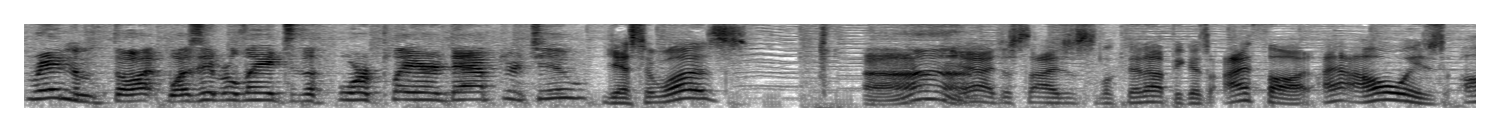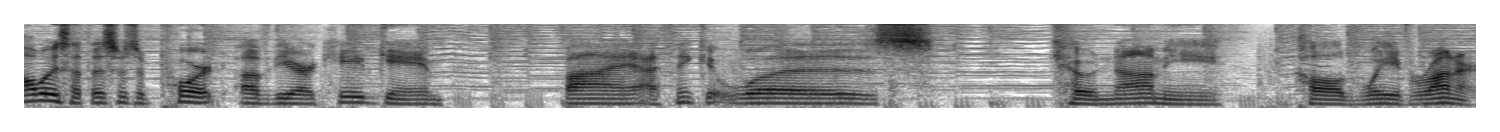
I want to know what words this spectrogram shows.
Random thought. Was it related to the four-player adapter too? yes, it was. Ah. Yeah, I just I just looked it up because I thought I always always thought this was a port of the arcade game by I think it was Konami called Wave Runner,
